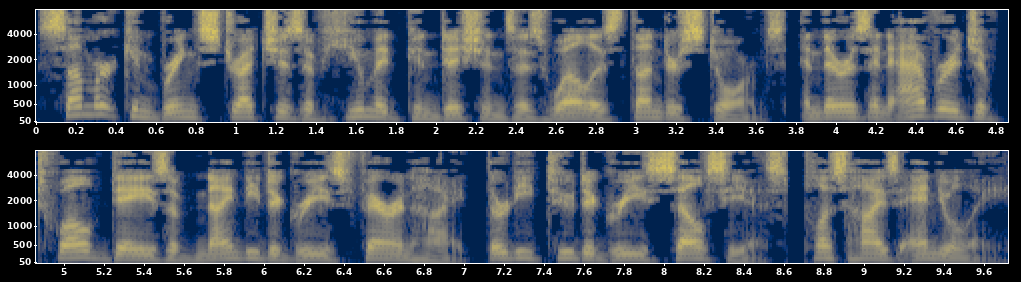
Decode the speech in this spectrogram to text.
Summer can bring stretches of humid conditions as well as thunderstorms, and there is an average of 12 days of 90 degrees Fahrenheit 32 degrees Celsius plus highs annually.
